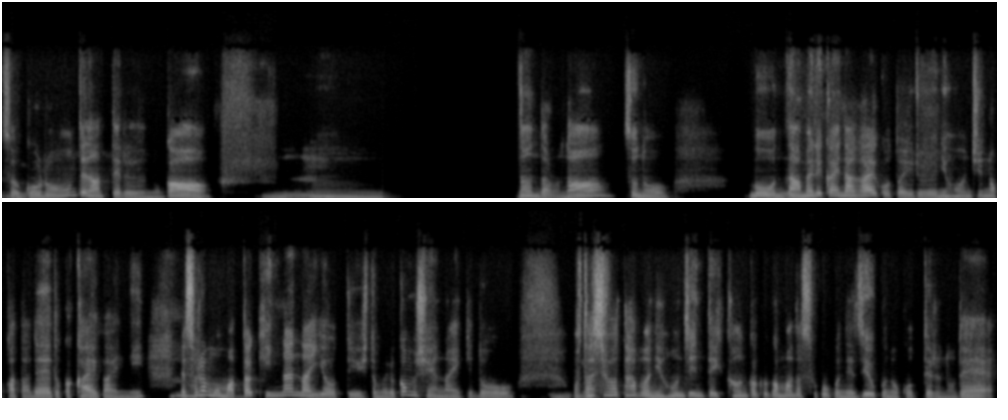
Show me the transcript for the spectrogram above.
そう、うん。ゴローンってなってるのが、ううんん、なんだろうな、その、もうアメリカに長いこといる日本人の方でとか海外に、でそれはもう全く気にならないよっていう人もいるかもしれないけど、うん。私は多分日本人的感覚がまだすごく根強く残ってるので、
